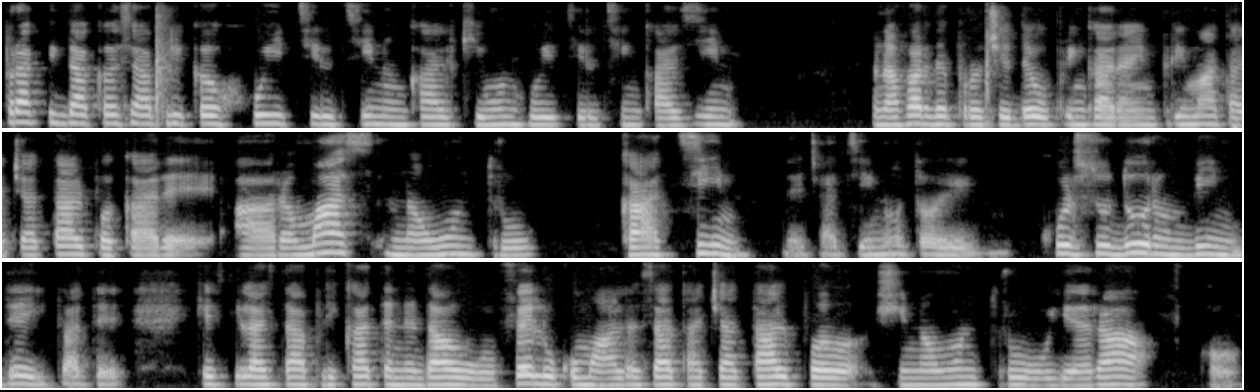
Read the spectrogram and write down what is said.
practic dacă se aplică hui ți-l țin în calchiun, hui ți-l țin cazin, în afară de procedeul prin care a imprimat acea talpă care a rămas înăuntru ca țin, deci a ținut-o cursul dur în bindei, toate chestiile astea aplicate ne dau felul cum a lăsat acea talpă și înăuntru era o,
